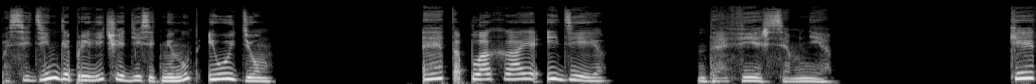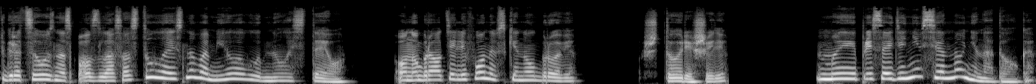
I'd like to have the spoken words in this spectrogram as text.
Посидим для приличия десять минут и уйдем. Это плохая идея. Доверься мне. Кейт грациозно сползла со стула и снова мило улыбнулась Тео. Он убрал телефон и вскинул брови. «Что решили?» «Мы присоединимся, но ненадолго».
